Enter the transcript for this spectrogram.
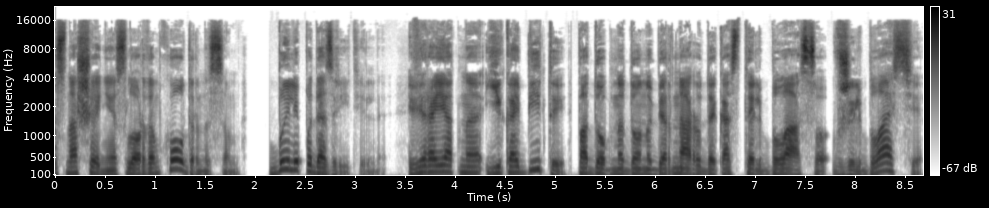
сношения с лордом Холдернесом были подозрительны. Вероятно, якобиты, подобно дону Бернару де Кастель-Бласо в Жильбласе,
